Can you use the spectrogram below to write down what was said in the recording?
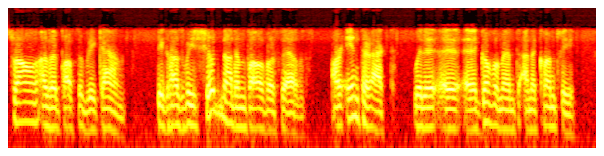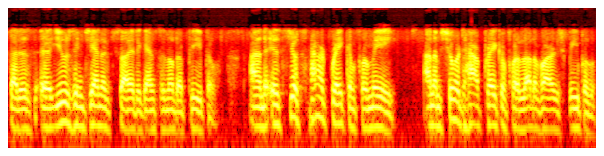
strong as I possibly can, because we should not involve ourselves or interact with a, a, a government and a country that is uh, using genocide against another people, and it's just heartbreaking for me, and I'm sure it's heartbreaking for a lot of Irish people,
